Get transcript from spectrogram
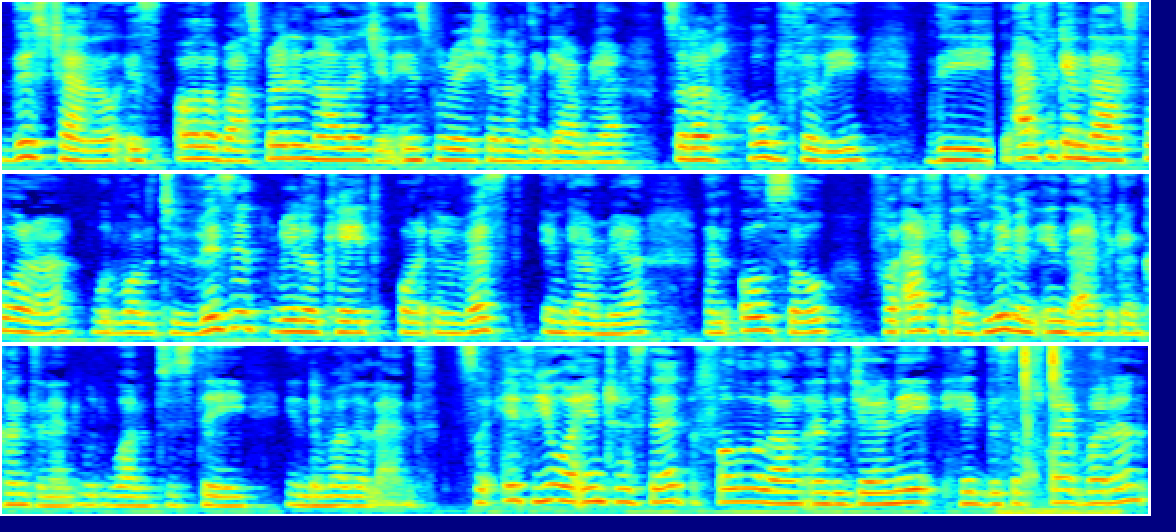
this channel is all about spreading knowledge and inspiration of the Gambia so that hopefully the African diaspora would want to visit, relocate, or invest in Gambia, and also for Africans living in the African continent would want to stay in the motherland. So if you are interested, follow along on the journey, hit the subscribe button,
